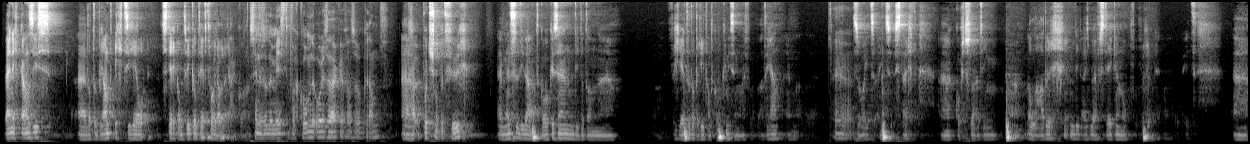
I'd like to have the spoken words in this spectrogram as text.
weinig kans is eh, dat de brand echt zich heel sterk ontwikkeld heeft voordat we eraan komen. Zijn er zo de meest voorkomende oorzaken van zo'n brand? Uh, potje op het vuur. Eh, mensen die daar aan het koken zijn, die dat dan vergeten dat er iets aan het koken is en dan even naar buiten gaan. En Ja. zoiets iets start. Kortsluiting, een lader die daar is blijven steken en op, over, ophit. Eh,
